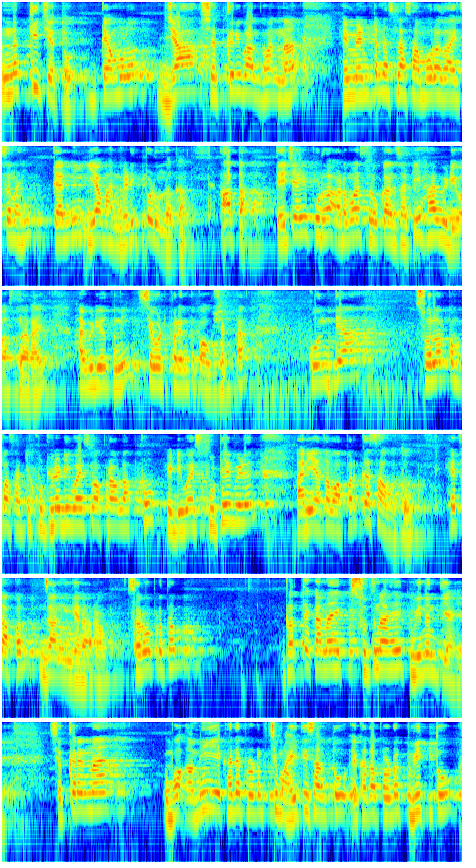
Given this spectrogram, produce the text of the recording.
नक्कीच येतो. त्यामुळं ज्या शेतकरी बांधवांना हे मेंटेनन्सला सामोरं जायचं नाही त्यांनी या भानगडीत पडू नका. आता त्याच्याही पुढं ॲडव्हान्स लोकांसाठी हा व्हिडिओ असणार आहे. हा व्हिडिओ तुम्ही शेवटपर्यंत पाहू शकता. कोणत्या सोलर पंपासाठी कुठलं डिव्हाइस वापरावं लागतं? हे डिव्हाइस कुठे मिळेल? आणि याचा वापर कसा होतो? हेच आपण जाणून घेणार आहोत. सर्वप्रथम प्रत्येकांना एक सूचना आहे एक विनंती आहे. शेतकऱ्यांना व आम्ही एखाद्या प्रोडक्टची माहिती सांगतो एखादा प्रोडक्ट विकतो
